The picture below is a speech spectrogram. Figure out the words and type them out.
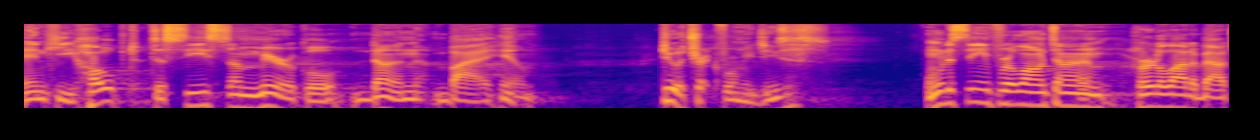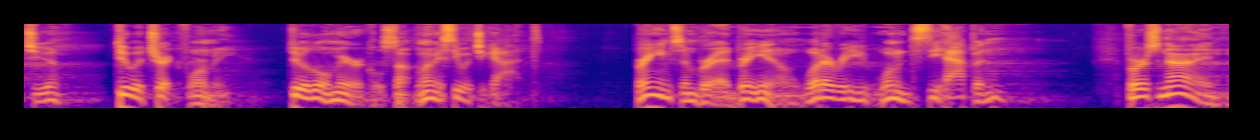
And he hoped to see some miracle done by him. Do a trick for me, Jesus. I wanted to see him for a long time, heard a lot about you. Do a trick for me. Do a little miracle, something. Let me see what you got. Bring him some bread, bring, you know, whatever he wanted to see happen. Verse 9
